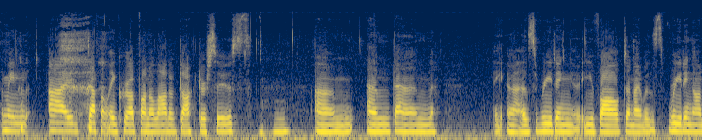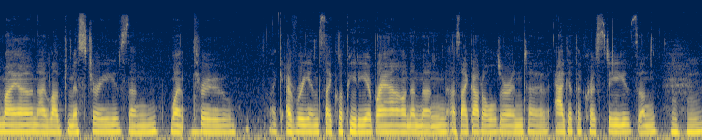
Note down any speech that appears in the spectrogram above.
I mean, I definitely grew up on a lot of Dr. Seuss. Mm-hmm. Um, and then you know, as reading evolved and I was reading on my own, I loved mysteries and went Mm-hmm. through like every Encyclopedia Brown. And then as I got older into Agatha Christie's, and Mm-hmm.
